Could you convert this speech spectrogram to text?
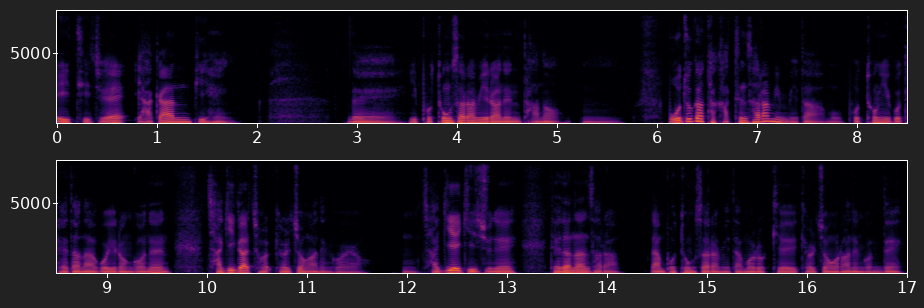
에이티즈의 야간 비행. 네, 이 보통 사람이라는 단어, 음, 모두가 다 같은 사람입니다. 뭐, 보통이고 대단하고 이런 거는 자기가 저, 결정하는 거예요. 음, 자기의 기준에 대단한 사람, 난 보통 사람이다. 뭐, 이렇게 결정을 하는 건데,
